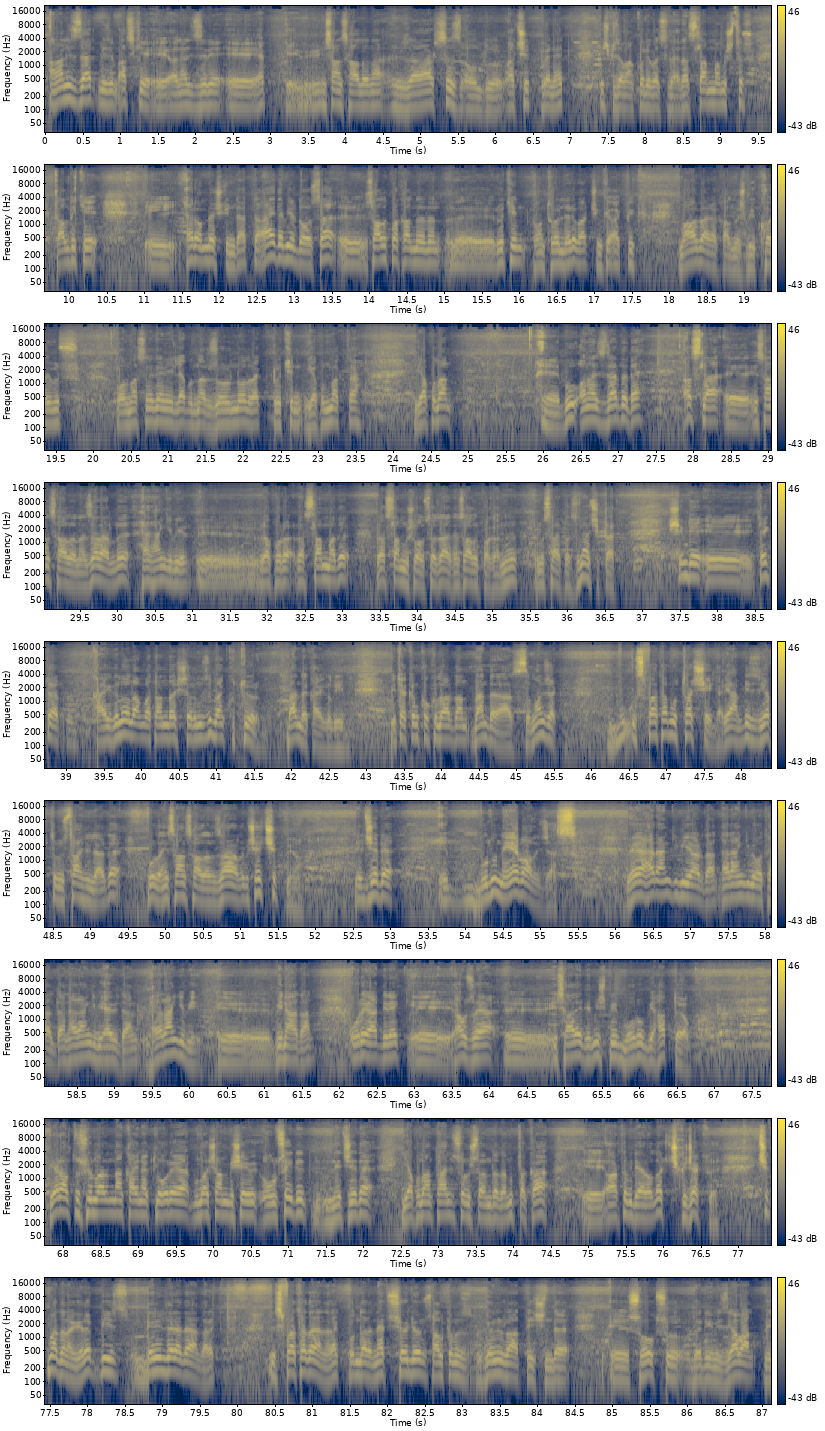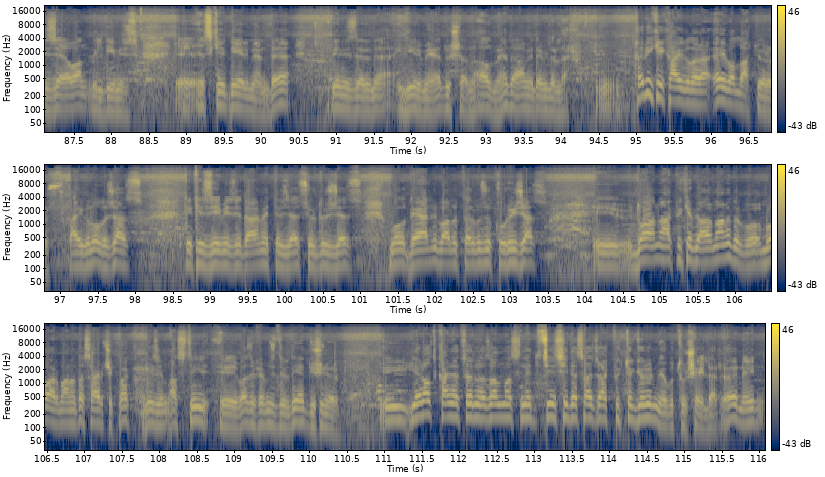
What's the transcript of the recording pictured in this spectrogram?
Analizler bizim ASKİ e, analizleri e, hep e, insan sağlığına zararsız olduğu açık ve net. Hiçbir zaman kolibasile rastlanmamıştır. Kaldı ki her 15 günde hatta ayda bir de olsa Sağlık Bakanlığı'nın rutin kontrolleri var. Çünkü Akbük mavi bayrak almış bir koyumuz olması nedeniyle bunlar zorunlu olarak rutin yapılmakta. Yapılan bu analizlerde de asla e, insan sağlığına zararlı herhangi bir e, rapora rastlanmadı. Rastlanmış olsa zaten Sağlık Bakanlığı bunun sayfasını açıklar. Şimdi e, tekrar kaygılı olan vatandaşlarımızı ben kutluyorum. Ben de kaygılıyım. Bir takım kokulardan ben de rahatsızım ancak bu ispata muhtaç şeyler. Yani biz yaptığımız tahlillerde burada insan sağlığına zararlı bir şey çıkmıyor. Neticede e, bunu neye bağlayacağız? Veya herhangi bir yerden, herhangi bir otelden, herhangi bir evden, herhangi bir e, binadan oraya direkt e, havzaya e, ishal edilmiş bir boru, bir hat da yok. Yeraltı sularından kaynaklı oraya bulaşan bir şey olsaydı neticede yapılan tahlil sonuçlarında da mutlaka e, artı bir değer olarak çıkacaktı. Çıkmadığına göre biz delillere dayanarak ispata dayanarak bunları net söylüyoruz. Halkımız gönül rahatlığı içinde e, soğuk su dediğimiz yavan, bizce yavan bildiğimiz e, eski değirmende denizlerine girmeye, duşlarını almaya devam edebilirler. Tabii ki kaygılara eyvallah diyoruz. Kaygılı olacağız. Titizliğimizi devam ettireceğiz, sürdüreceğiz. Bu değerli varlıklarımızı koruyacağız. Ee, Doğanın Akbük'e bir armağanıdır bu. Bu armağana da sahip çıkmak bizim asli e, vazifemizdir diye düşünüyorum. Ee, Yeraltı kaynaklarının azalması neticesiyle sadece Akbük'te görülmüyor bu tür şeyler. Örneğin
